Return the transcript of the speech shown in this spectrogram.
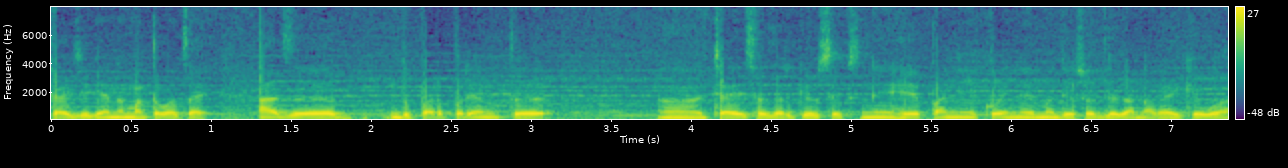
काळजी घेणं महत्त्वाचं आहे. आज दुपारपर्यंत चाळीस हजार क्युसेक्सने हे पाणी कोयनेमध्ये शोधलं जाणार आहे किंवा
